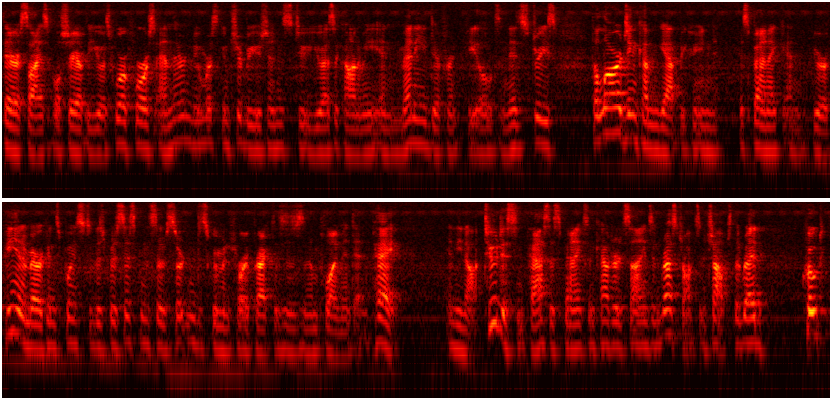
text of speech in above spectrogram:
their sizable share of the U.S. workforce and their numerous contributions to U.S. economy in many different fields and industries. The large income gap between Hispanic and European Americans points to the persistence of certain discriminatory practices in employment and pay. In the not too distant past, Hispanics encountered signs in restaurants and shops that read, quote,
